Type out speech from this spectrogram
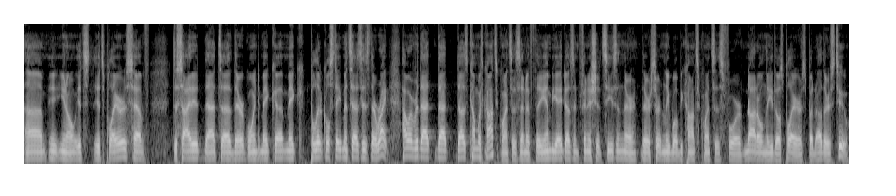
um, you know, its its players have decided that uh, they're going to make uh, make political statements as is their right. However, that that does come with consequences, and if the NBA doesn't finish its season, there there certainly will be consequences for not only those players but others too.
